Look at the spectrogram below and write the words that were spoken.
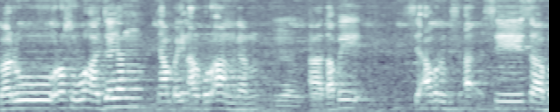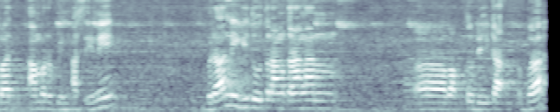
baru Rasulullah aja yang nyampein Al-Quran kan Iya. Nah, tapi si Amr bin- si sahabat Amr bin As ini berani gitu terang-terangan eh, waktu di Ka'bah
